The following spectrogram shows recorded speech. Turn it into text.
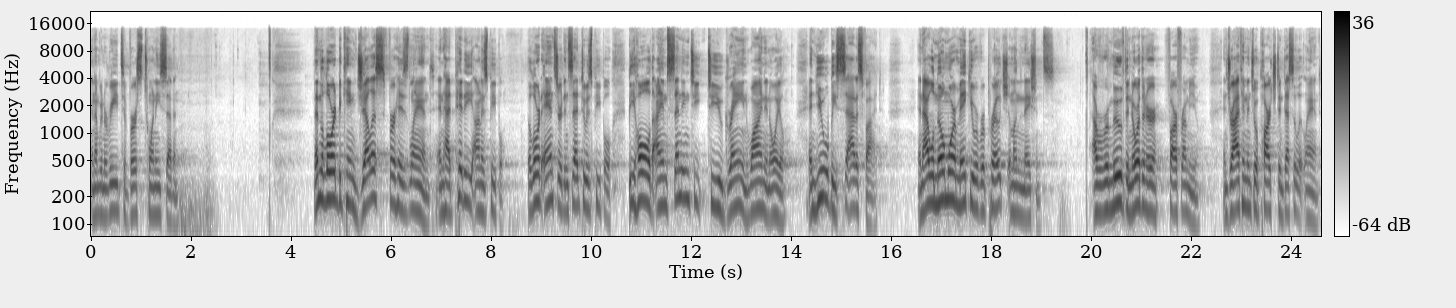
and I'm going to read to verse 27. Then the Lord became jealous for his land and had pity on his people. The Lord answered and said to his people, Behold, I am sending to, to you grain, wine, and oil, and you will be satisfied. And I will no more make you a reproach among the nations. I will remove the northerner far from you and drive him into a parched and desolate land.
